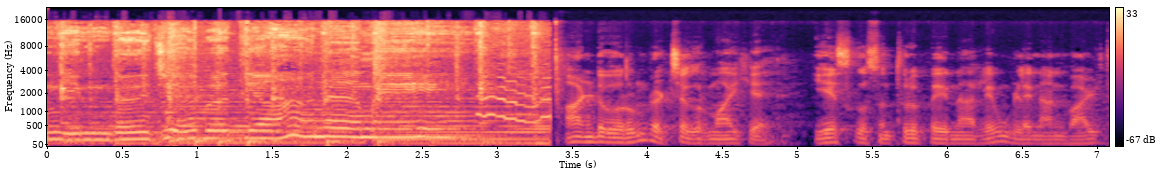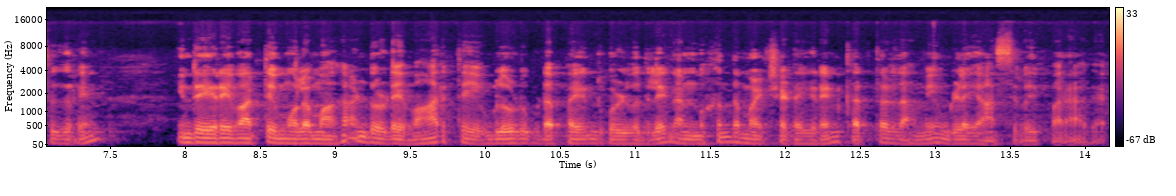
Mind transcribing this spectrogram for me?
நேரம் இந்த ஜெப தியானமே. ஆண்டவரும் இரட்சகருமாகிய இயேசு கிறிஸ்துவின் திருப்பெயரினாலே உங்களை நான் வாழ்த்துகிறேன். இந்த இறை வார்த்தை மூலமாக ஆண்டவருடைய வார்த்தை உங்களோடு கூட பகிர்ந்து கொள்வதிலே நான் மிகுந்த மகிழ்ச்சி அடைகிறேன். கர்த்தர் தாமே உங்களை ஆசிர்வைப்பாராக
